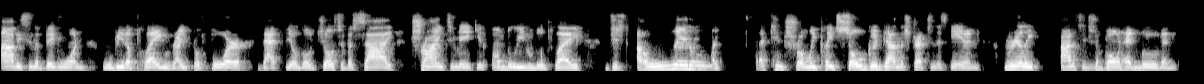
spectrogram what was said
Obviously, the big one will be the play right before that field goal. Joseph Ossai trying to make an unbelievable play, just a little like control. He played so good down the stretch in this game, and really, honestly, just a bonehead move. And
